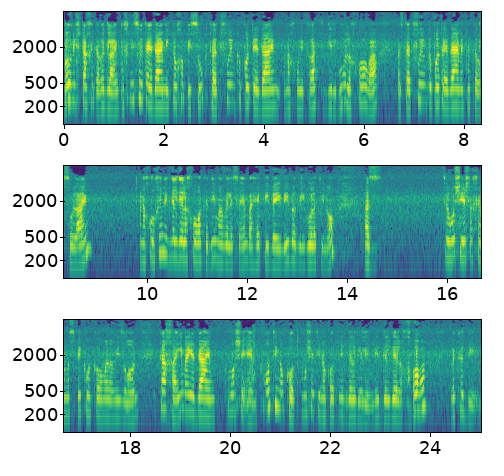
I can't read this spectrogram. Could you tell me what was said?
בואו נפתח את הרגליים, תכניסו את הידיים מתוך הפיסוק, תעטפו עם כפות הידיים, אנחנו לקראת גלגול אחורה, אז תעטפו עם כפות הידיים את הקרסוליים. אנחנו הולכים להתגלגל אחורה קדימה ולסיים ב happy baby, בגלגול התינוק. אז תראו שיש לכם מספיק מקום על המזרון. ככה, עם הידיים, כמו שהם, כמו תינוקות, כמו שתינוקות מתגלגלים, להתגלגל אחורה וקדימה.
